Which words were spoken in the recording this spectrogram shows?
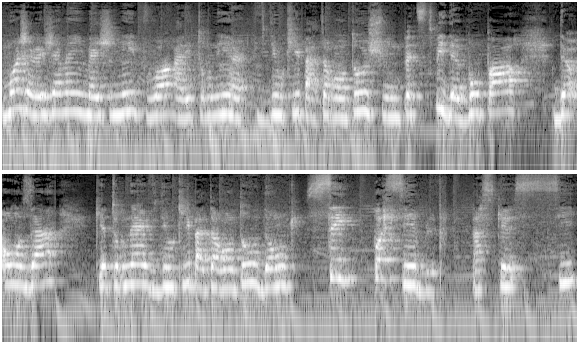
Moi, j'avais jamais imaginé pouvoir aller tourner un vidéoclip à Toronto. Je suis une petite fille de Beauport de 11 ans qui a tourné un vidéoclip à Toronto, donc c'est possible. Parce que si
